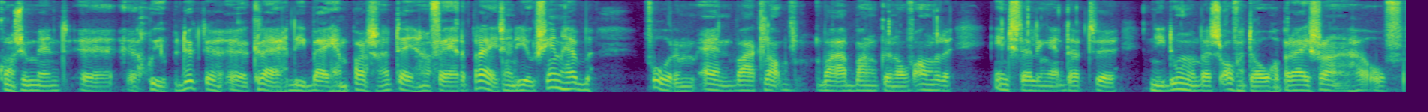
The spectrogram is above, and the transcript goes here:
consument uh, goede producten krijgt die bij hem passen tegen een faire prijs. En die ook zin hebben voor hem. En waar, waar banken of andere instellingen dat niet doen. Omdat ze of een te hoge prijs vragen of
